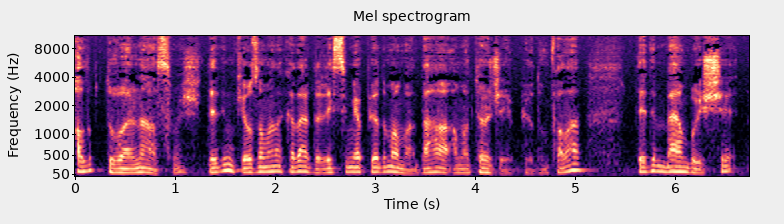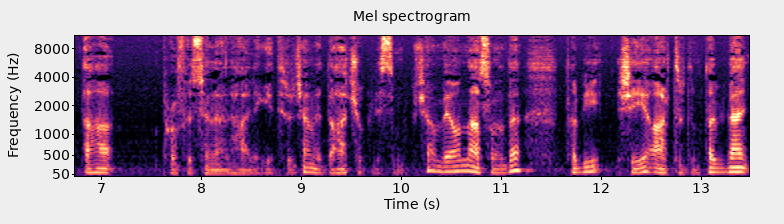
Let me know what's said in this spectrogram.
alıp duvarına asmış. Dedim ki o zamana kadar da resim yapıyordum ama daha amatörce yapıyordum falan. Dedim ben bu işi daha profesyonel hale getireceğim ve daha çok resim yapacağım ve ondan sonra da tabii şeyi artırdım. Tabii ben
